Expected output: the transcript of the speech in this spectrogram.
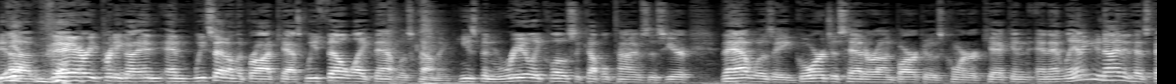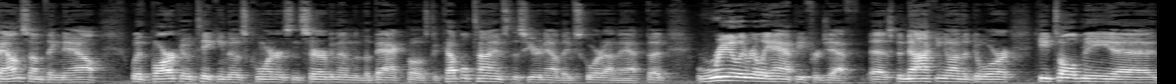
Uh, very pretty good. And, and we said on the broadcast, we felt like that was coming. He's been really close a couple times this year. That was a gorgeous header on Barco's corner kick. And, and Atlanta United has found something now with Barco taking those corners and serving them to the back post. A couple times this year now they've scored on that. But really, really happy for Jeff. Uh, has been knocking on the door. He told me, uh,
